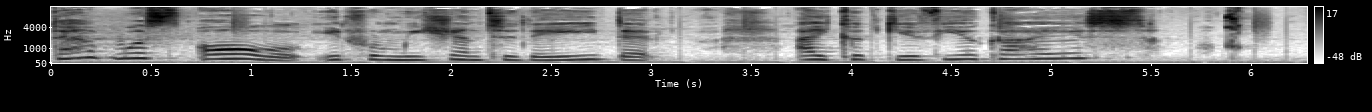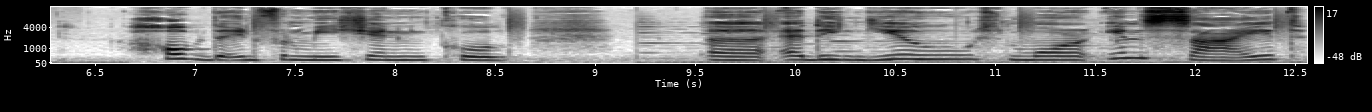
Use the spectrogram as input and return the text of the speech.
That was all information today that I could give you guys. Hope the information could uh, adding you more insight.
